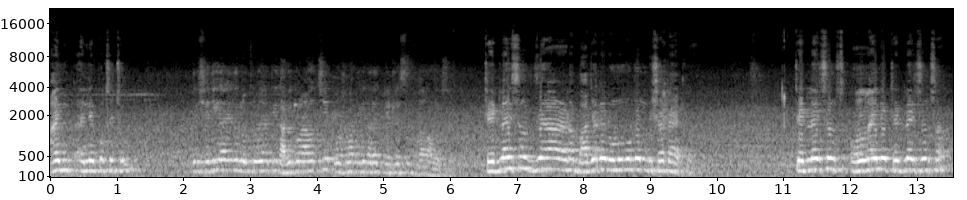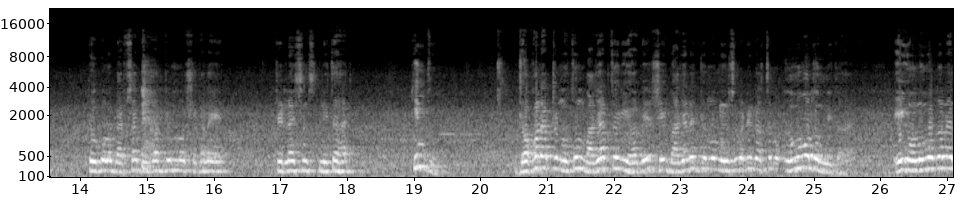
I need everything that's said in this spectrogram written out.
আইন আইনের পথে চলবে কিন্তু সেদিকে দাঁড়িয়ে লক্ষ্মী বাজার থেকে দাবি করা হচ্ছে, পৌরসভা থেকে তাদের ট্রেড লাইসেন্স দেওয়া হয়েছে। ট্রেড লাইসেন্স দেওয়ার একটা বাজারের অনুমোদন বিষয়টা এক নয়। ট্রেড লাইসেন্স অনলাইনে ট্রেড লাইসেন্স হয়। কেউ কোনো ব্যবসা করবার জন্য সেখানে ট্রেড লাইসেন্স নিতে হয়। কিন্তু যখন একটা নতুন বাজার তৈরি হবে, সেই বাজারের জন্য মিউনিসিপ্যালিটির কাছ থেকে অনুমোদন নিতে হয়। এই অনুমোদনের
